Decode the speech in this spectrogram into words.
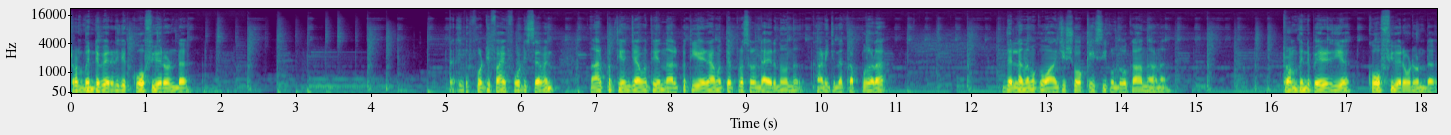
ട്രംപിന്റെ പേരെഴുതിയ കോഫി വരെ ഉണ്ട് ഇത് ഫോർട്ടി ഫൈവ് ഫോർട്ടി സെവൻ നാൽപ്പത്തി അഞ്ചാമത്തെയും നാൽപ്പത്തി ഏഴാമത്തെ എന്ന് കാണിക്കുന്ന കപ്പുകൾ ഇതെല്ലാം നമുക്ക് വാങ്ങിച്ച് ഷോക്കേസിൽ കൊണ്ടുവെക്കാവുന്നതാണ്. ട്രംപിന്റെ പേരെഴുതിയ കോഫി വരെ ഇവിടെ ഉണ്ട്.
